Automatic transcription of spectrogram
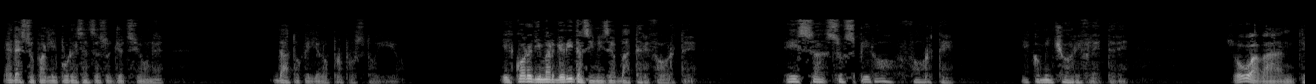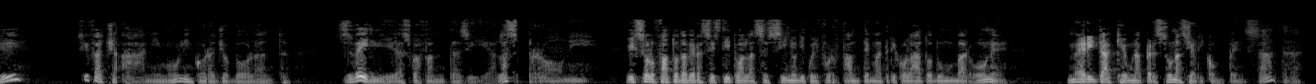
E adesso parli pure senza soggezione, dato che gliel'ho proposto io. Il cuore di Margherita si mise a battere forte. Essa sospirò forte e cominciò a riflettere. Su avanti, si faccia animo, l'incoraggiò Volant. Svegli la sua fantasia, la sproni. Il solo fatto d'aver assistito all'assassinio di quel furfante matricolato d'un barone merita che una persona sia ricompensata,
